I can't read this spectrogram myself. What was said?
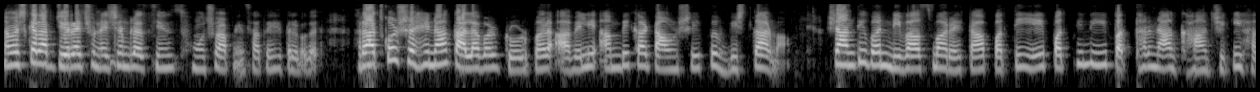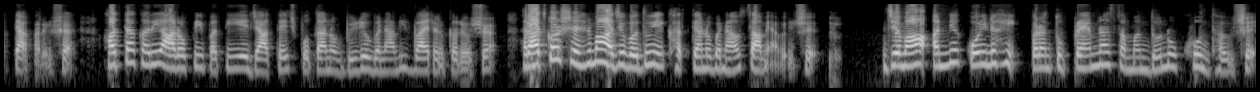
નમસ્કાર, આપ જોઈ રહ્યા નેશન પ્લસ ન્યૂઝ. હું છું આપની સાથે હેતલ ભગત. રાજકોટ શહેરના કાલાવડ રોડ પર આવેલી અંબિકા ટાઉનશીપ વિસ્તારમાં શાંતિવન નિવાસમાં રહેતા પતિએ પત્નીની પથ્થરના ઘા ઝીકી હત્યા કરી છે. હત્યા કરી આરોપી પતિએ જાતે જ પોતાનો વીડિયો બનાવી વાયરલ કર્યો છે. રાજકોટ શહેરમાં આજે વધુ એક હત્યાનો બનાવ સામે આવ્યો છે. જેમાં અન્ય કોઈ નહીં, પરંતુ પ્રેમના સંબંધોનું ખૂન થયું છે.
